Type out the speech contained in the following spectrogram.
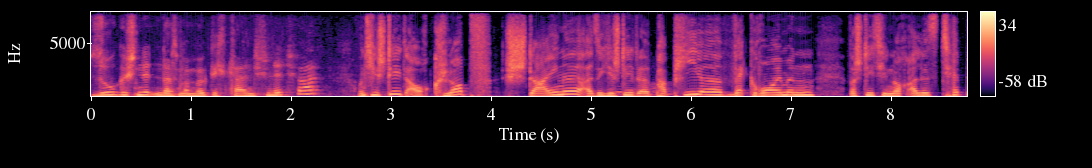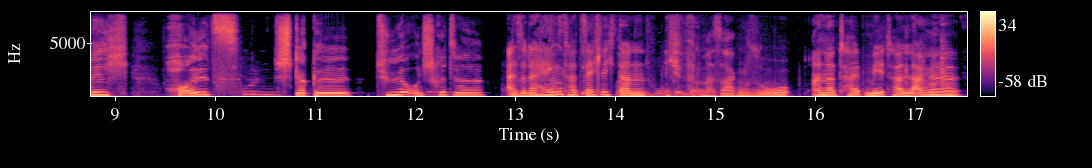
so geschnitten, dass man möglichst keinen Schnitt hört. Und hier steht auch Klopf, Steine, also hier steht äh, Papier, wegräumen. Was steht hier noch alles? Teppich, Holz, Stöckel, Tür und Schritte. Also da hängen tatsächlich dann, ich würde mal sagen so, anderthalb Meter lange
